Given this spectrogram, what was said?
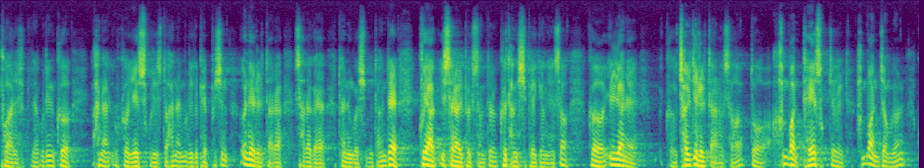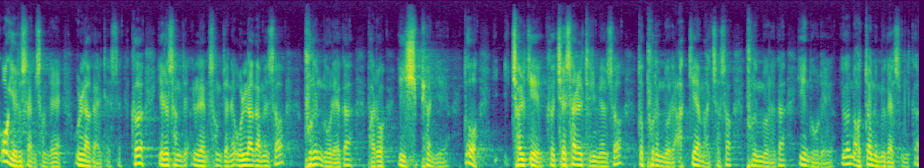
부활하셨기 때문에 우리는 그 하나 그 예수 그리스도 하나님 우리에게 베푸신 은혜를 따라 살아가야 되는 것입니다. 근데 구약 이스라엘 백성들은 그 당시 배경에서 그 1년에 그 절기를 따라서 또 한 번 대속절 한 번 정도는 꼭 예루살렘 성전에 올라가야 됐어요. 그 예루살렘 성전에 올라가면서 부른 노래가 바로 이 시편이에요. 또 절기 그 제사를 드리면서 또 부른 노래 악기에 맞춰서 부른 노래가 이 노래예요. 이건 어떤 의미가 있습니까?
